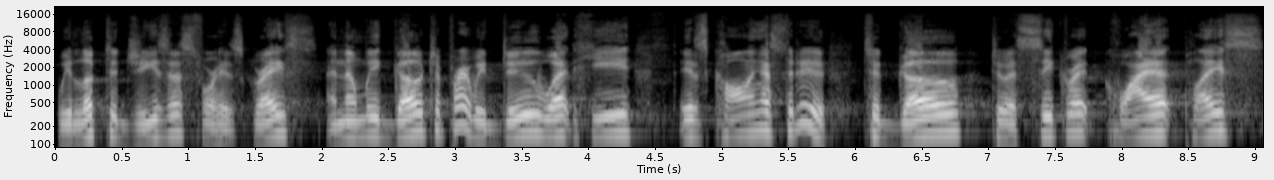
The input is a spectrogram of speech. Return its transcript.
we look to Jesus for his grace, and then we go to prayer. We do what he is calling us to do to go to a secret, quiet place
